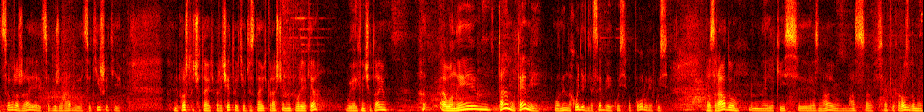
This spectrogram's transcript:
Це вражає, це дуже радує, це тішить. І не просто читають, перечитують і вже знають краще мені твори, як я, бо я їх не читаю. А вони там, у темі, вони знаходять для себе якусь опору, якусь розраду, якісь, е, я знаю, маса всяких роздумів.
